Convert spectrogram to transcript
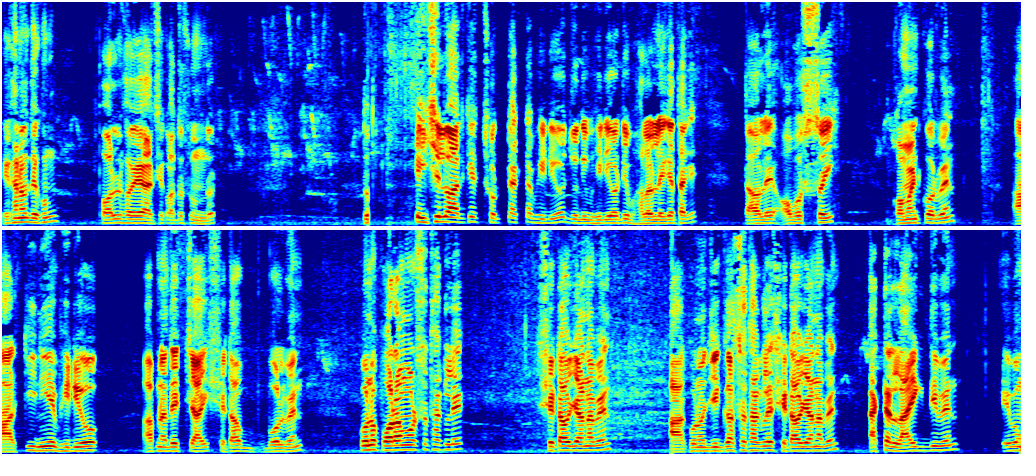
এখানেও দেখুন, ফল হয়ে আছে কত সুন্দর। এই ছিল আজকের ছোট্ট একটা ভিডিও। যদি ভিডিওটি ভালো লেগে থাকে, তাহলে অবশ্যই কমেন্ট করবেন। আর কি নিয়ে ভিডিও আপনাদের চাই সেটাও বলবেন। কোনো পরামর্শ থাকলে সেটাও জানাবেন। আর কোনো জিজ্ঞাসা থাকলে সেটাও জানাবেন। একটা লাইক দিবেন এবং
